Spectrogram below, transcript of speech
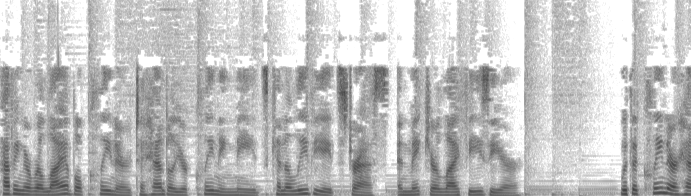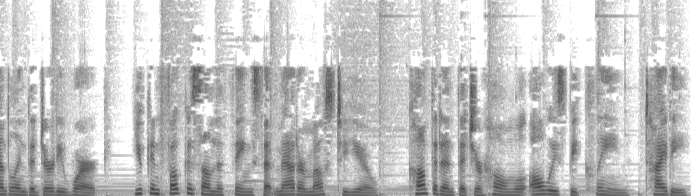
having a reliable cleaner to handle your cleaning needs can alleviate stress and make your life easier. With a cleaner handling the dirty work, you can focus on the things that matter most to you, confident that your home will always be clean, tidy,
